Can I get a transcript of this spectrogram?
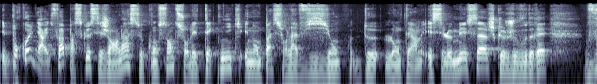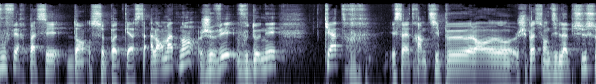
Et pourquoi ils n'y arrivent pas? Parce que ces gens-là se concentrent sur les techniques et non pas sur la vision de long terme. Et c'est le message que je voudrais vous faire passer dans ce podcast. Alors maintenant, je vais vous donner 4, et ça va être un petit peu, alors euh, je sais pas si on dit lapsus,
